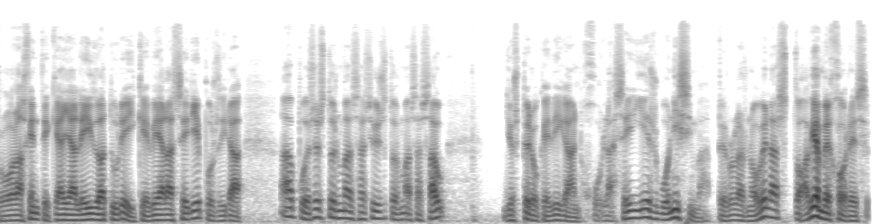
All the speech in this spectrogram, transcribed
Luego la gente que haya leído a Touré y que vea la serie, pues dirá, ah, pues esto es más así, esto es más asau. Yo espero que digan, la serie es buenísima, pero las novelas todavía mejores.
